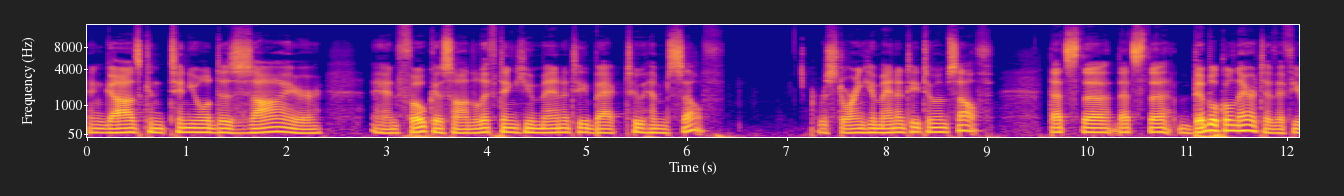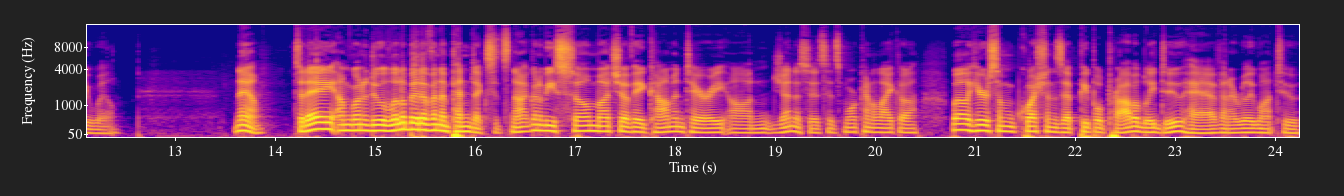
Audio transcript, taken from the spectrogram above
and God's continual desire and focus on lifting humanity back to himself restoring humanity to himself. That's the that's the biblical narrative if you will. Now Today, I'm going to do a little bit of an appendix. It's not going to be so much of a commentary on Genesis. It's more kind of like a, well, here's some questions that people probably do have, and I really want to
